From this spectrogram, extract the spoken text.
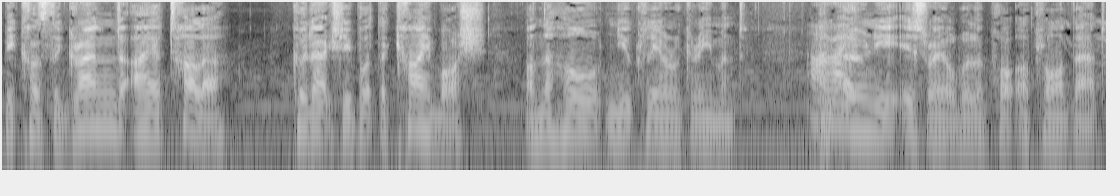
because the Grand Ayatollah could actually put the kibosh on the whole nuclear agreement, All and right. only Israel will applaud that.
